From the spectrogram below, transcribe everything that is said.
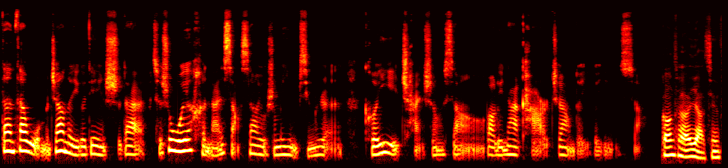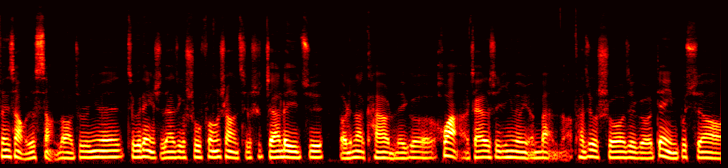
但在我们这样的一个电影时代，其实我也很难想象有什么影评人可以产生像保利娜·卡尔这样的一个影响。刚才雅琴分享，我就想到，就是因为这个电影时代这个书封上其实摘了一句保利娜·凯尔的一个话，摘的是英文原版的。他就说，这个电影不需要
